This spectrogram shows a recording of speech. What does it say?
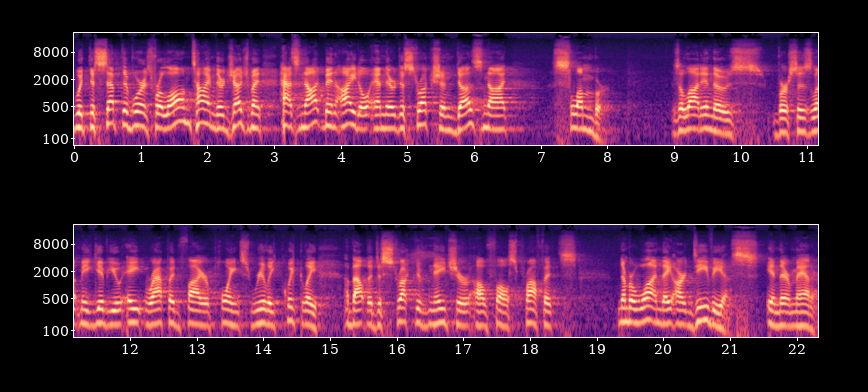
with deceptive words. For a long time, their judgment has not been idle, and their destruction does not slumber. There's a lot in those verses. Let me give you eight rapid fire points really quickly about the destructive nature of false prophets. Number one, they are devious in their manner.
